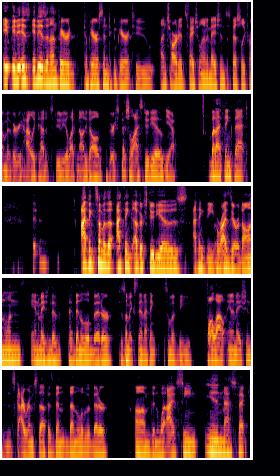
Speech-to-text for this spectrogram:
it, it is it is an unfair comparison to compare it to Uncharted's facial animations, especially from a very highly touted studio like Naughty Dog, very specialized studio Yeah. but I think that I think some of the I think other studios I think the Horizon Zero Dawn ones animations have, have been a little better to some extent. I think some of the Fallout animations and Skyrim stuff has been done a little bit better um, than what I've seen in Mass Effect.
